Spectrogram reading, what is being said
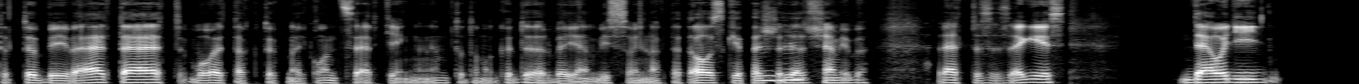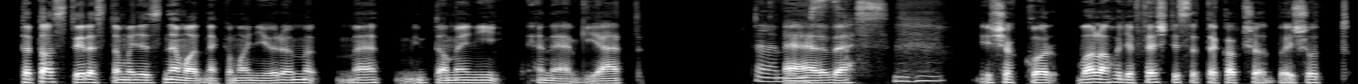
tehát több éve eltelt, voltak tök nagy koncertjeink, nem tudom, a gödörbe ilyen viszonylag, tehát ahhoz képest, mm-hmm. hogy mhm. ez semmibe lett ez az egész, de hogy így, tehát azt éreztem, hogy ez nem ad nekem annyi örömet, mint amennyi energiát Felemész. elvesz. Mm-hmm. És akkor valahogy a festészettel kapcsolatban is ott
